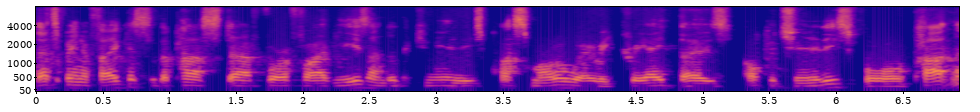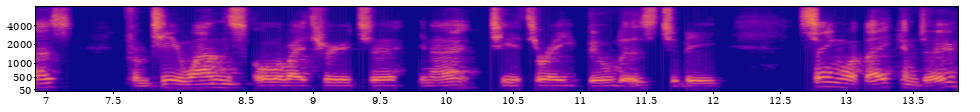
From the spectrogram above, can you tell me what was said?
that's been a focus of the past uh, four or five years under the Communities Plus model, where we create those opportunities for partners from tier ones all the way through to you know tier three builders to be seeing what they can do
